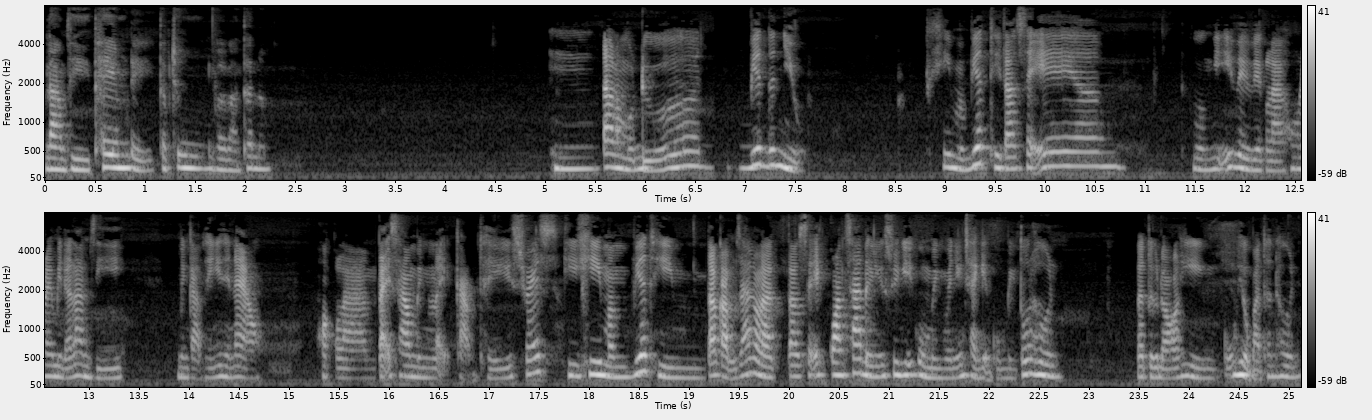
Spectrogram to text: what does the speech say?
làm gì thêm để tập trung vào bản thân không? Ừ, tao là một đứa biết rất nhiều. Khi mà viết thì tao sẽ thường nghĩ về việc là hôm nay mình đã làm gì mình cảm thấy như thế nào. Hoặc là tại sao mình lại cảm thấy stress. Thì khi mà viết thì tao cảm giác là tao sẽ quan sát được những suy nghĩ của mình và những trải nghiệm của mình tốt hơn. Và từ đó thì cũng hiểu bản thân hơn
